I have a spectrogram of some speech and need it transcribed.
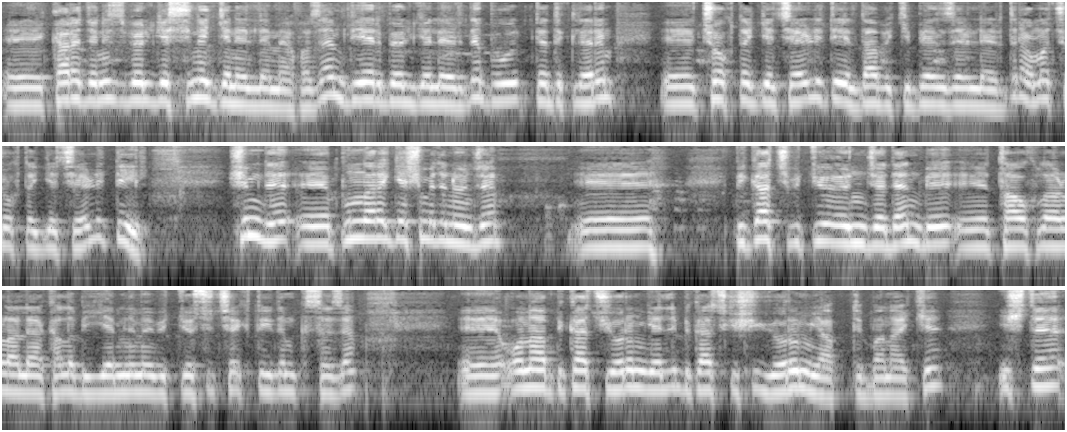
e, Karadeniz bölgesine genelleme yapacağım. Diğer bölgelerde bu dediklerim e, çok da geçerli değil. Tabii ki benzerlerdir ama çok da geçerli değil. Şimdi e, bunlara geçmeden önce e, birkaç video önceden bir e, tavuklarla alakalı bir yemleme videosu çektiydim kısaca. E, ona birkaç yorum geldi. Birkaç kişi yorum yaptı bana ki. İşte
